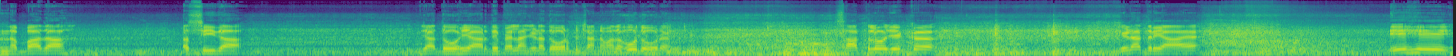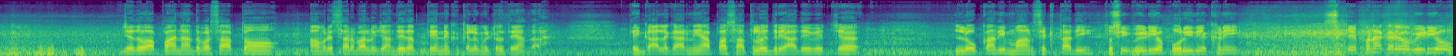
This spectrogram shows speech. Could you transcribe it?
90 ਦਾ 80 ਦਾ ਜਾਂ 2000 ਦੇ ਪਹਿਲਾਂ ਜਿਹੜਾ ਦੌਰ 95 ਦਾ, ਉਹ ਦੌਰ ਹੈ। ਸਤਲੁਜ ਇੱਕ ਜਿਹੜਾ ਦਰਿਆ ਹੈ, ਇਹ ਜਦੋਂ ਆਪਾਂ ਆਨੰਦਪੁਰ ਸਾਹਿਬ ਤੋਂ ਅੰਮ੍ਰਿਤਸਰ ਵੱਲ ਨੂੰ ਜਾਂਦੇ ਤਾਂ 3 ਕਿਲੋਮੀਟਰ ਤੇ ਆਂਦਾ ਤੇ ਗੱਲ ਕਰਨੀ ਆਪਾਂ ਸਤਲੁਜ ਦਰਿਆ ਦੇ ਵਿੱਚ ਲੋਕਾਂ ਦੀ ਮਾਨਸਿਕਤਾ ਦੀ। ਤੁਸੀਂ ਵੀਡੀਓ ਪੂਰੀ ਦੇਖਣੀ। ਸਕਿਪ ਨਾ ਕਰਿਓ ਵੀਡੀਓ।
